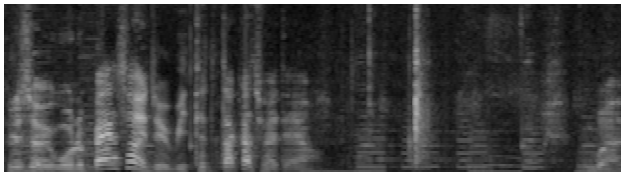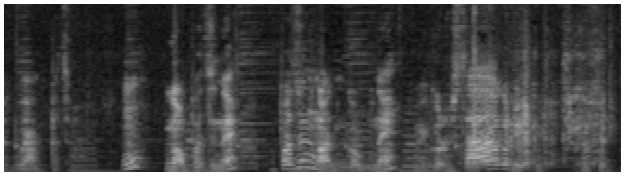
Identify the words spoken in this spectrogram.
그래서 이거를 빼서 이제 밑에도 닦아줘야 돼요 뭐야 이거 왜안 빠져? 어? 이거 안 빠지네? 빠지는 거 아닌가 보네? 이거를 싹을 이렇게 탁 하고 이렇게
